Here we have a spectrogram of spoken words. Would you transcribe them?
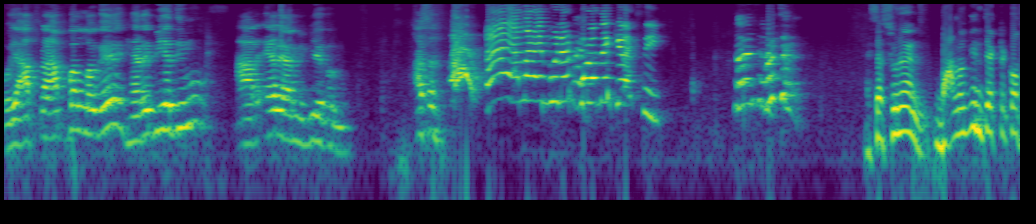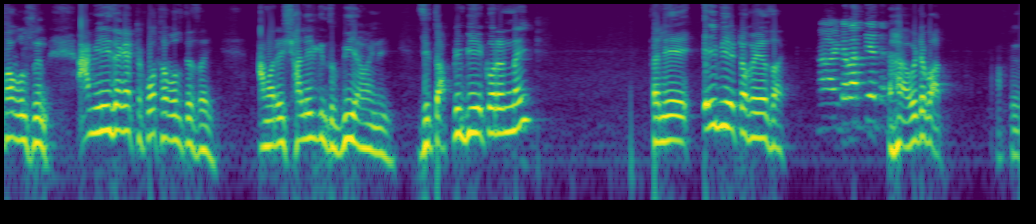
ওই আপনার আব্বার লগে হ্যারে বিয়ে দিমু আর এরে আমি বিয়ে করব আসেন। এই আমার এই বুড়ার পোলা দেখে রাখছি। আচ্ছা শুনেন ভালো কিন্তু একটা কথা বলছেন। আমি এই জায়গায় একটা কথা বলতে চাই। আমার এই শালির কিন্তু বিয়ে হয় নাই। যেহেতু আপনি বিয়ে করেন নাই তাহলে এই বিয়েটা হয়ে যাক। হ্যাঁ এটা বাদ দিয়ে দেন। হ্যাঁ ওইটা বাদ। আপনার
